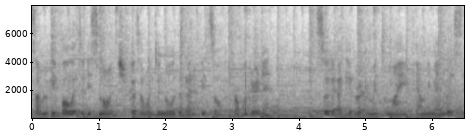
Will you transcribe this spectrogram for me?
So I'm looking forward to this launch because I want to know the benefits of pomegranate so that I can recommend to my family members.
